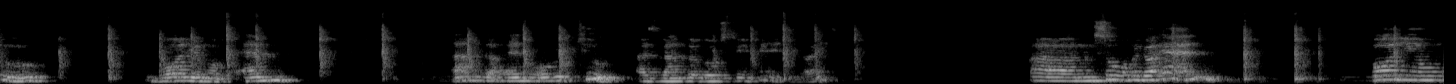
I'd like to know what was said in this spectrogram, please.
2 volume of m lambda n over 2 as lambda goes to infinity, right? Um, so omega n volume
